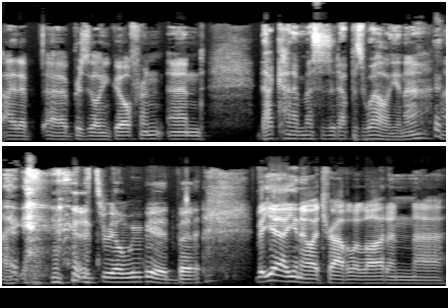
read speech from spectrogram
I had a, a Brazilian girlfriend, and that kind of messes it up as well. You know, like it's real weird, but but yeah, you know, I travel a lot, and uh,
